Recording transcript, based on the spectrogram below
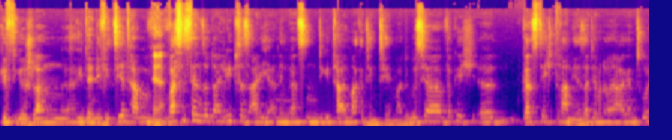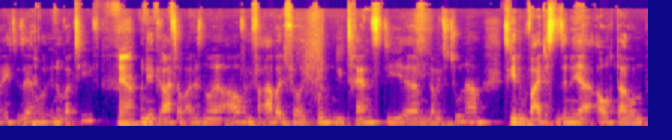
giftige Schlangen äh, identifiziert haben, Ja. was ist denn so dein Liebstes eigentlich an dem ganzen digitalen Marketing-Thema? Du bist ja wirklich äh, ganz dicht dran. Ihr seid ja mit eurer Agentur echt sehr innovativ Ja. und ihr greift auch alles Neue auf und verarbeitet für eure Kunden die Trends, die ähm, damit zu tun haben. Es geht im weitesten Sinne ja auch darum,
